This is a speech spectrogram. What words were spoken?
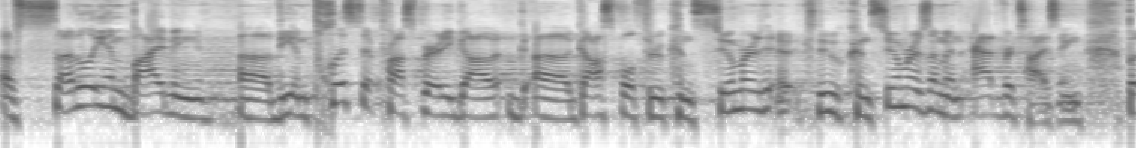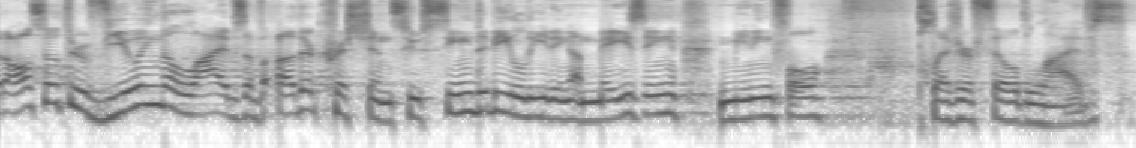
of subtly imbibing uh, the implicit prosperity go- uh, gospel through, consumer, through consumerism and advertising, but also through viewing the lives of other Christians who seem to be leading amazing, meaningful, pleasure filled lives.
